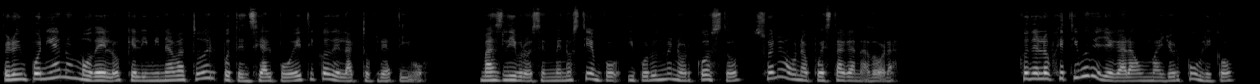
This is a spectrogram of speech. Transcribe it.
pero imponían un modelo que eliminaba todo el potencial poético del acto creativo. Más libros en menos tiempo y por un menor costo suena a una apuesta ganadora, con el objetivo de llegar a un mayor público,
